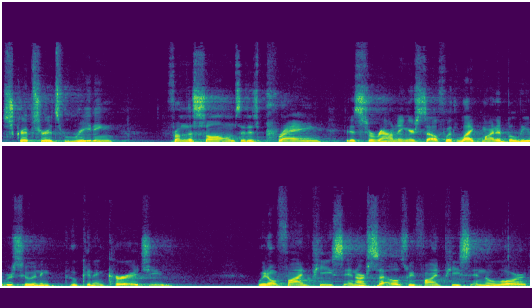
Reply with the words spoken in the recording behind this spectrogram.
Scripture, it's reading from the Psalms, it is praying, it is surrounding yourself with like minded believers who, who can encourage you. We don't find peace in ourselves, we find peace in the Lord.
